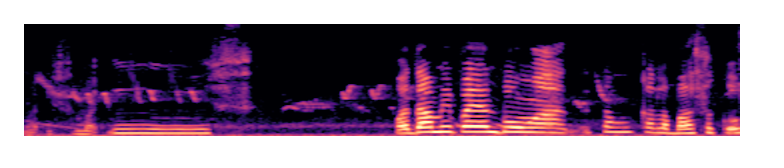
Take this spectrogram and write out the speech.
Mais mais. Madami pa yan bunga. Itong kalabasa ko.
